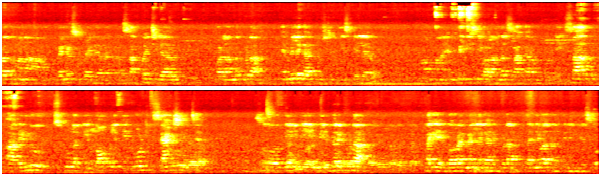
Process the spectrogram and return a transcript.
తర్వాత మన వెంకట సుబ్బయ్య గారు అక్కడ సర్పంచ్ గారు వాళ్ళందరూ కూడా ఎమ్మెల్యే గారి దృష్టికి తీసుకెళ్ళారు. మన ఎంపీటీసీ వాళ్ళందరూ సహకారంతో. సార్ ఆ రెండు స్కూళ్ళకి లోపలికి రోడ్డుకి శాంక్షన్ ఇచ్చారు. సో దీనికి మీ ఇద్దరికి కూడా అలాగే గౌరవ ఎమ్మెల్యే గారికి కూడా ధన్యవాదాలు తెలియజేస్తూ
